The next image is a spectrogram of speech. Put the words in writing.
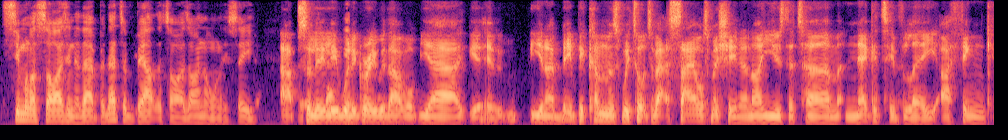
similar size into that, but that's about the size I normally see. Absolutely, would agree with that. Well, yeah, it, you know, it becomes. We talked about a sales machine, and I use the term negatively. I think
